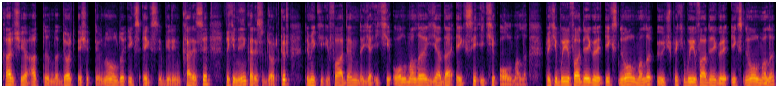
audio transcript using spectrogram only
Karşıya attığımda 4 eşittir ne oldu? x eksi 1'in karesi. Peki neyin karesi 4'tür? Demek ki ifademde ya 2 olmalı ya da eksi 2 olmalı. Peki bu ifadeye göre x ne olmalı? 3. Peki bu ifadeye göre x ne olmalı?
